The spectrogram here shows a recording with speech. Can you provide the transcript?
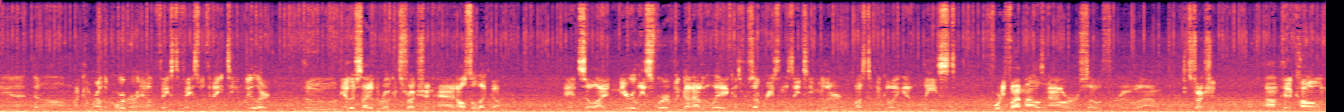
and um, I come around the corner and I'm face to face with an 18 wheeler who the other side of the road construction had also let go. And so I nearly swerved and got out of the way because for some reason this 18 wheeler must have been going at least 45 miles an hour or so through um, construction. Um, hit a cone,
